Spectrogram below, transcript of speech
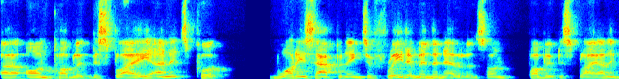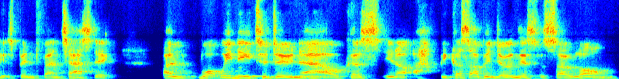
uh, on public display and it's put what is happening to freedom in the Netherlands on public display. I think it's been fantastic. And what we need to do now, because you know, because I've been doing this for so long,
